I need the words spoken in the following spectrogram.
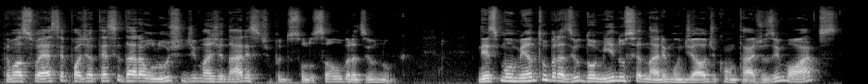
Então a Suécia pode até se dar ao luxo de imaginar esse tipo de solução, o Brasil nunca. Nesse momento, o Brasil domina o cenário mundial de contágios e mortes.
